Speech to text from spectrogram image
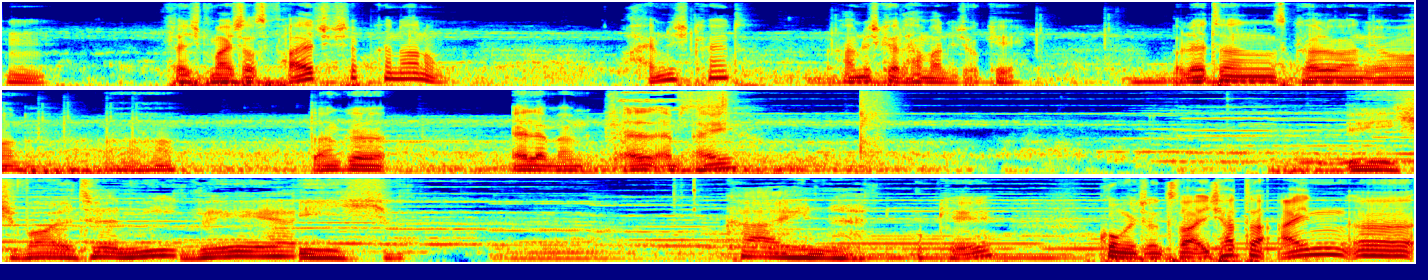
Hm. Vielleicht mache ich das falsch? Ich habe keine Ahnung. Heimlichkeit? Heimlichkeit haben wir nicht, okay. Ballettern, Skalvan, Javon. Aha. Danke. LMM, LMA. Ich wollte nie, wer ich. Keine. Okay. Komisch. Und zwar, ich hatte einen, äh,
